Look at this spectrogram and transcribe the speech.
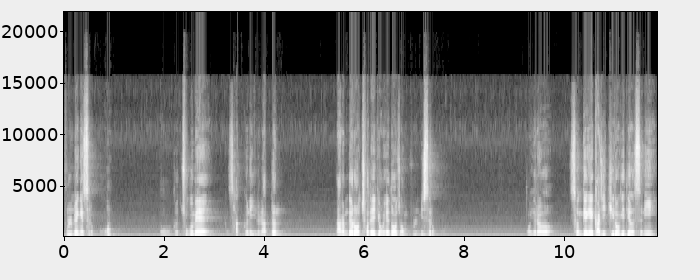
불명예스럽고 또 그 죽음의 사건이 일어났던 나름대로 초대교회도 좀 불미스럽고 또 여러 성경에까지 기록이 되었으니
